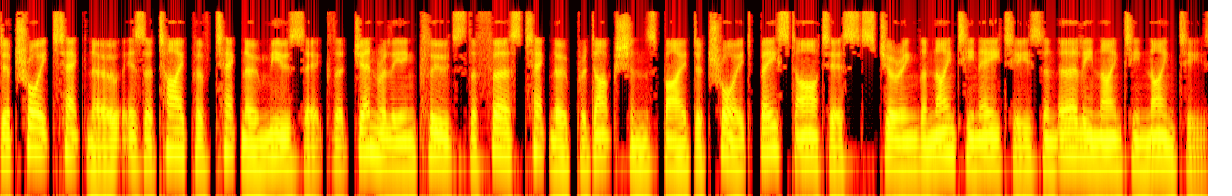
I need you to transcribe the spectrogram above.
Detroit techno is a type of techno music that generally includes the first techno productions by Detroit-based artists during the 1980s and early 1990s.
